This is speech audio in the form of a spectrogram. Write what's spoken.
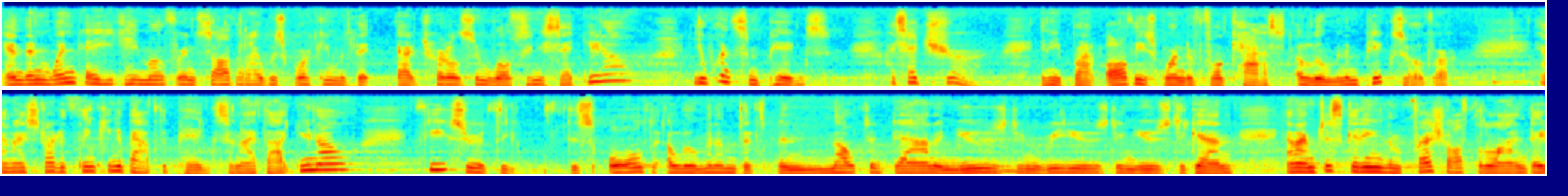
And then one day he came over and saw that I was working with the uh, turtles and wolves, and he said, You know, you want some pigs? I said, Sure. And he brought all these wonderful cast aluminum pigs over. And I started thinking about the pigs, and I thought, you know, these are the this old aluminum that's been melted down and used and reused and used again, and I'm just getting them fresh off the line. They,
